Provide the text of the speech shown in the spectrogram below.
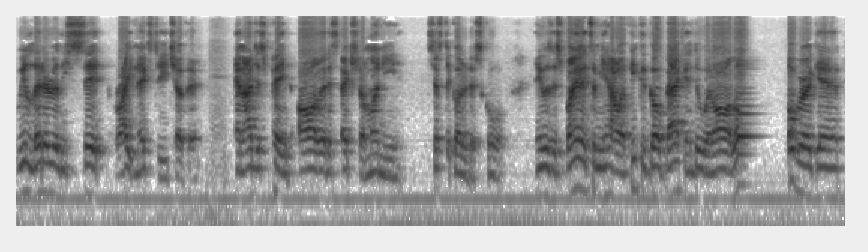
we literally sit right next to each other, and I just paid all of this extra money just to go to this school. And he was explaining to me how if he could go back and do it all over again,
